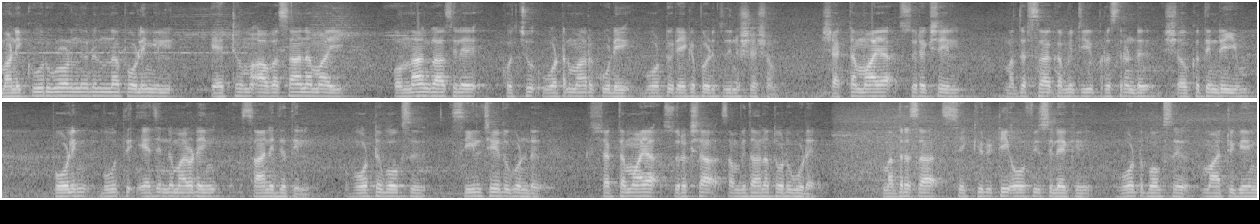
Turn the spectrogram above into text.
മണിക്കൂറുകളോളം നീണ്ടുനിന്ന പോളിംഗിൽ ഏറ്റവും അവസാനമായി ഒന്നാം ക്ലാസ്സിലെ കൊച്ചു വോട്ടർമാർ കൂടി വോട്ട് രേഖപ്പെടുത്തിയതിനു ശേഷം ശക്തമായ സുരക്ഷയിൽ മദ്രസ കമ്മിറ്റി പ്രസിഡന്റ് ഷൗക്കത്തിന്റെയും പോളിംഗ് ബൂത്ത് ഏജന്റുമാരുടെയും സാന്നിധ്യത്തിൽ വോട്ട് ബോക്സ് സീൽ ചെയ്തുകൊണ്ട് ശക്തമായ സുരക്ഷാ സംവിധാനത്തോടുകൂടെ മദ്രസ സെക്യൂരിറ്റി ഓഫീസിലേക്ക് വോട്ട് ബോക്സ് മാറ്റുകയും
